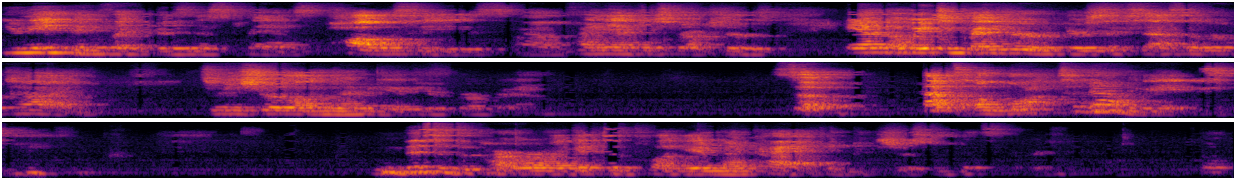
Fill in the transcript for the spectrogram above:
you need things like business plans, policies, um, financial structures, and a way to measure your success over time to ensure longevity of your program. So that's a lot to navigate. This is the part where I get to plug in my kayaking pictures from Pittsburgh. Oh,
